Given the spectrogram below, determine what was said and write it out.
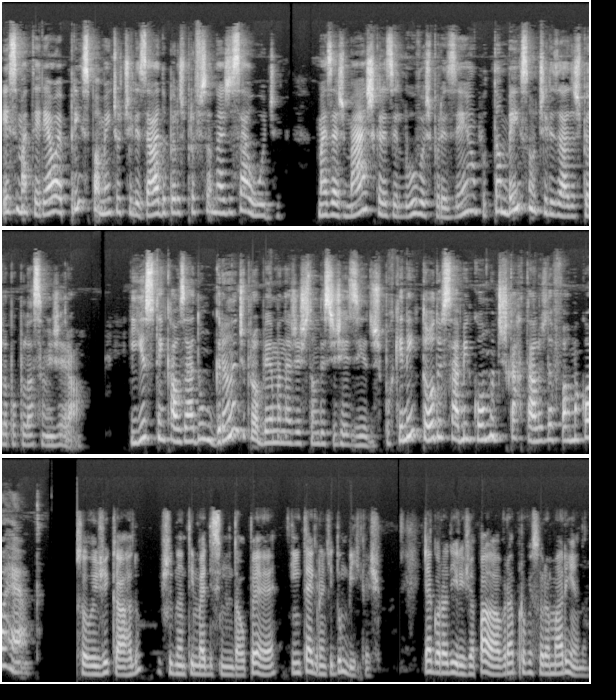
Esse material é principalmente utilizado pelos profissionais de saúde, mas as máscaras e luvas, por exemplo, também são utilizadas pela população em geral. E isso tem causado um grande problema na gestão desses resíduos, porque nem todos sabem como descartá-los da forma correta. Sou Luiz Ricardo, estudante de medicina da UPE e integrante do MIRCAS. E agora dirijo a palavra à professora Mariana.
